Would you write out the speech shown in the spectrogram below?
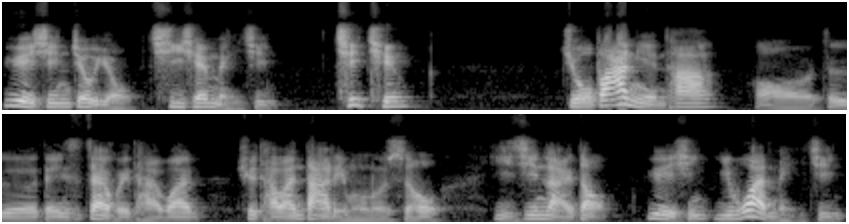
月薪就有七千美金，七千。九八年他哦，这个等于是再回台湾去台湾大联盟的时候，已经来到月薪一万美金。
